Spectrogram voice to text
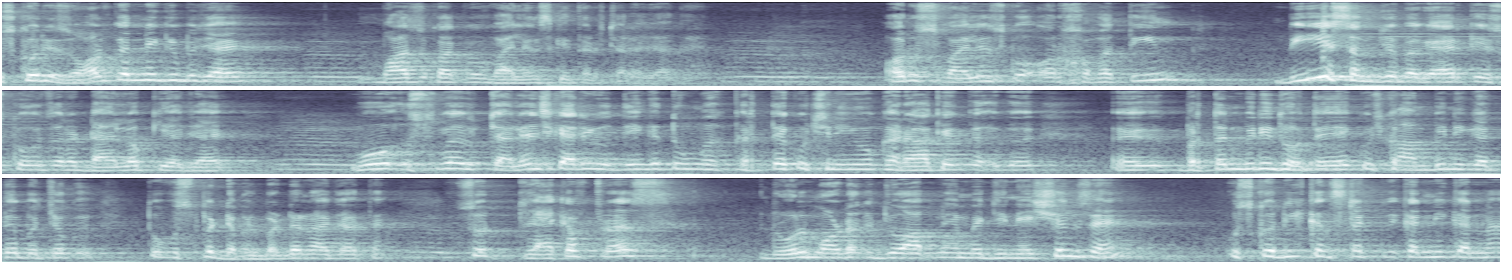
اس کو ریزالو کرنے کی بجائے بعض اوقات وہ وائلنس کی طرف چلا جاتا ہے اور اس وائلنس کو اور خواتین بھی یہ سمجھے بغیر کہ اس کو ذرا ڈائلاگ کیا جائے وہ اس میں چیلنج کیری ہوتی ہیں کہ تم کرتے کچھ نہیں ہو گھر آ کے برتن بھی نہیں دھوتے کچھ کام بھی نہیں کرتے بچوں کے تو اس پہ ڈبل برڈن آ جاتا ہے so lack of trust role model جو آپ نے امیجینیشنز ہیں اس کو ریکنسٹرکٹ کر نہیں کرنا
